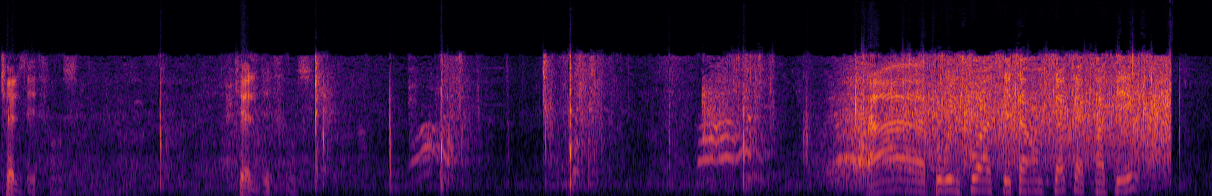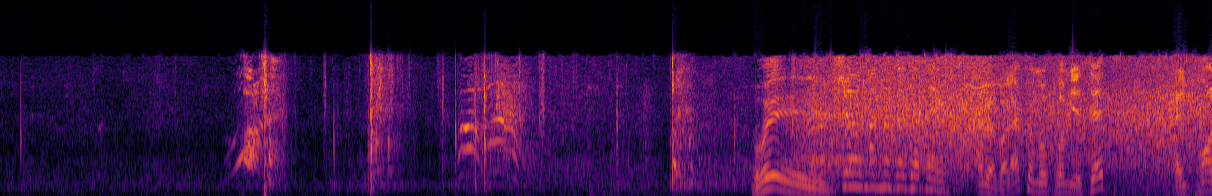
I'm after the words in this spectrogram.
Quelle défense. Quelle défense. Ah, pour une fois, c'est 45 qui a craqué. Oui. Et ben voilà, comme au premier set, elle prend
